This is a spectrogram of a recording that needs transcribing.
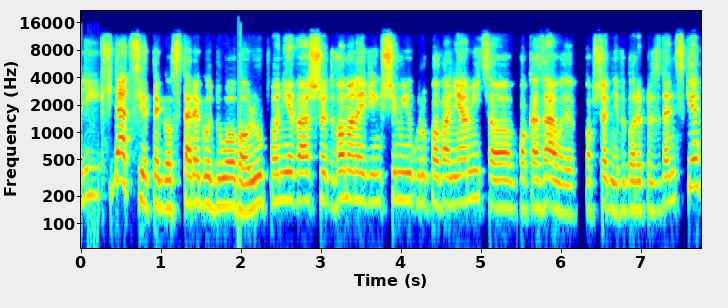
likwidację tego starego duopolu, ponieważ dwoma największymi ugrupowaniami co pokazały poprzednie wybory prezydenckie,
